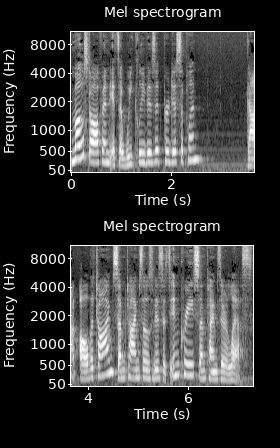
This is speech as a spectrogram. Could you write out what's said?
Most often it's a weekly visit per discipline. Not all the time. Sometimes those visits increase, sometimes they're less.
